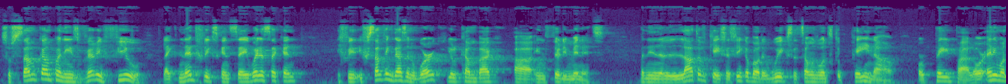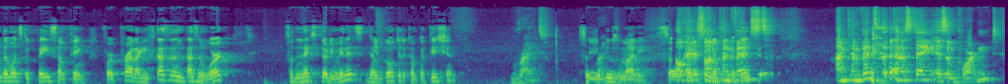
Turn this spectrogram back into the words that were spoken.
So some companies, very few, like Netflix can say, wait a second, if, it, if something doesn't work, you'll come back uh, in 30 minutes. But in a lot of cases, think about the Wix that someone wants to pay now, or PayPal, or anyone that wants to pay something for a product. If that doesn't, doesn't work, for the next 30 minutes, they'll go to the competition. Right. So you right. lose money. So okay, so I'm convinced. I'm convinced that testing is important,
